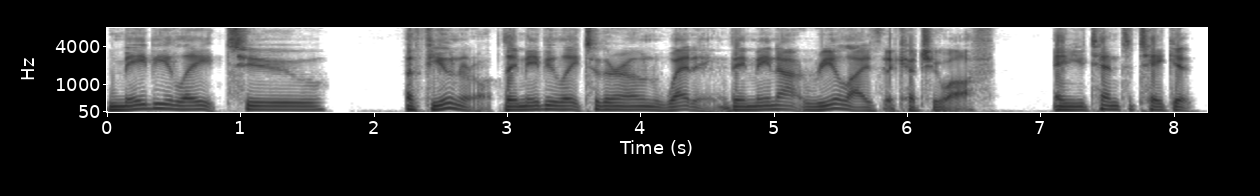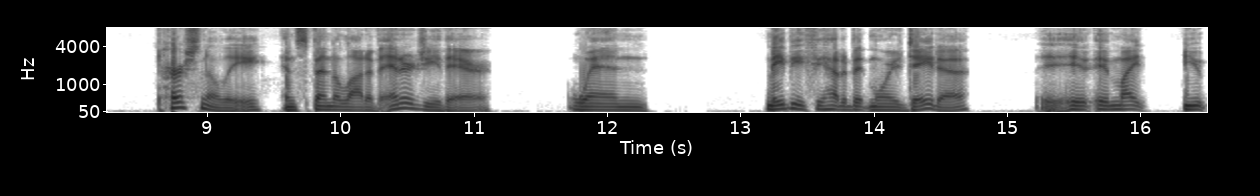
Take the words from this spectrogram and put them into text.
may be late to a funeral. They may be late to their own wedding. They may not realize they cut you off. And you tend to take it personally and spend a lot of energy there when maybe if you had a bit more data, it, it might you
